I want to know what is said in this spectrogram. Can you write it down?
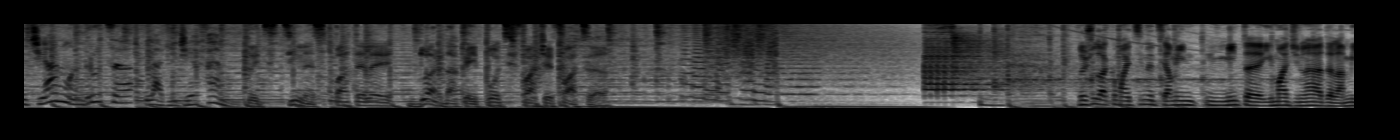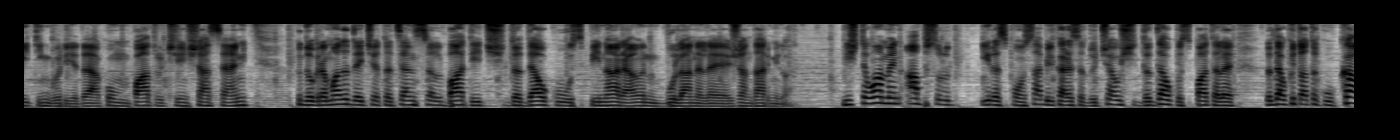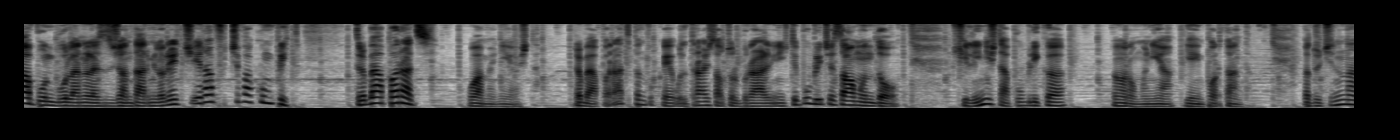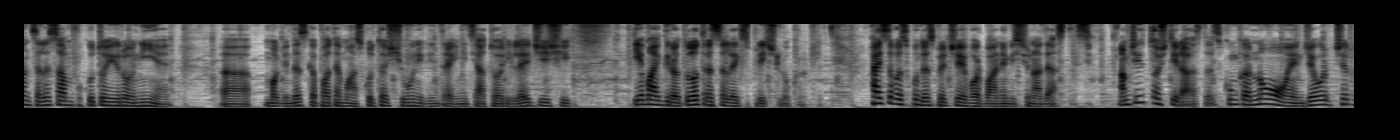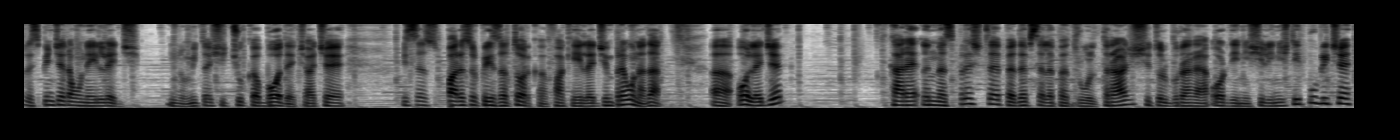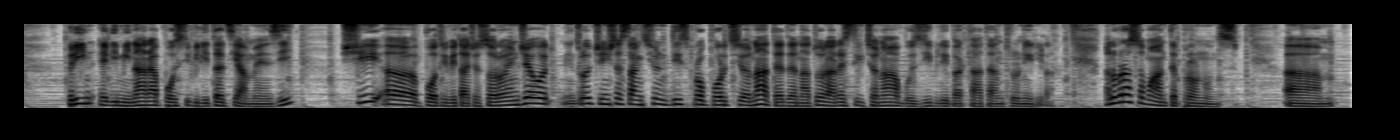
Lucian Mândruță la DGFM. Îți ține spatele doar dacă îi poți face față. Nu știu dacă mai țineți minte imaginea aia de la meetinguri de acum 4, 5, 6 ani, când o grămadă de cetățeni sălbatici dădeau cu spinarea în bulanele jandarmilor. Niște oameni absolut irresponsabili care se duceau și dădeau cu spatele, dădeau câteodată cu capul în bulanele jandarmilor. Deci era ceva cumplit. Trebuie apărați oamenii ăștia. Trebuie apărați pentru că e ultraj sau tulburarea liniștii publice sau amândouă. Și liniștea publică în România e importantă. Pentru cine n-a înțeles, am făcut o ironie. Uh, mă gândesc că poate mă ascultă și unii dintre inițiatorii legii și e mai greu, tu trebuie să le explici lucruri. Hai să vă spun despre ce e vorba în emisiunea de astăzi. Am citit o știre astăzi, cum că 9 ONG-uri cer respingerea unei legi, numită și Ciucă Bode, ceea ce mi se pare surprinzător că fac ei legi împreună, dar uh, o lege care înnăsprește pedepsele pentru ultraj și tulburarea ordinii și liniștii publice prin eliminarea posibilității amenzii și, uh, potrivit acestor ONG-uri, introduce niște sancțiuni disproporționate de natura restricționa abuziv libertatea întrunirilor. Dar nu vreau să mă antepronunț. Uh,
